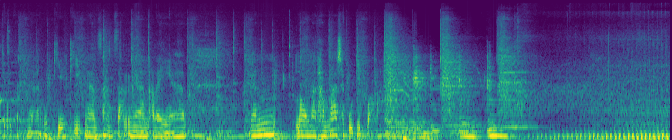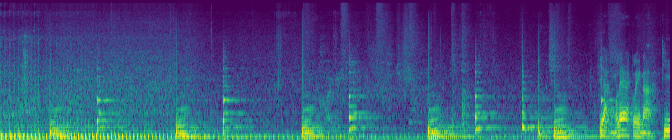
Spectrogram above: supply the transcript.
เกี่ยวกับงานครีเอทีฟงานสร้างสรรค์งานอะไรเงี้ยครับงั้นเรามาทำราชบุตรดีกว่า อย่างแรกเลยนะ ที่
